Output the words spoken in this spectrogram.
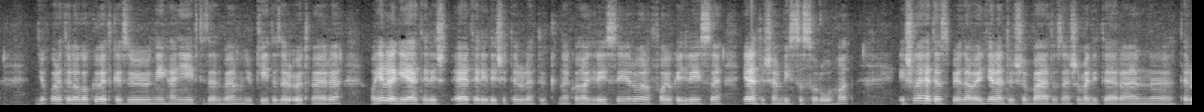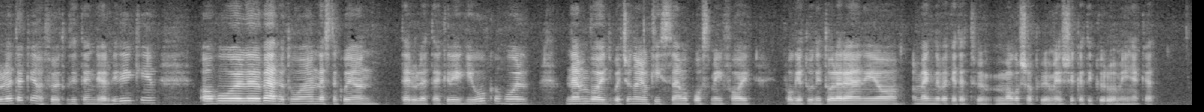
gyakorlatilag a következő néhány évtizedben, mondjuk 2050-re a jelenlegi elterjedési, elterjedési területüknek a nagy részéről a fajok egy része jelentősen visszaszorulhat, és lehet ez például egy jelentősebb változás a mediterrán területeken, a földközi tenger vidékén, ahol várhatóan lesznek olyan területek, régiók, ahol nem vagy, vagy csak nagyon kis számú posztmélyfaj fogja tudni tolerálni a, a megnövekedett hő, magasabb hőmérsékleti körülményeket.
